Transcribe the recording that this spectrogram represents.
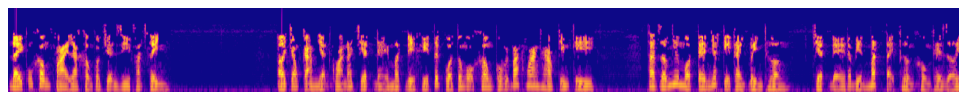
đây cũng không phải là không có chuyện gì phát sinh. Ở trong cảm nhận quán đã triệt để mất đi khí tức của Tô Ngộ Không cùng với bát hoang hào kim kỳ. Thật giống như một tên nhất kỳ cảnh bình thường, triệt để đã biến mất tại thường khung thế giới.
